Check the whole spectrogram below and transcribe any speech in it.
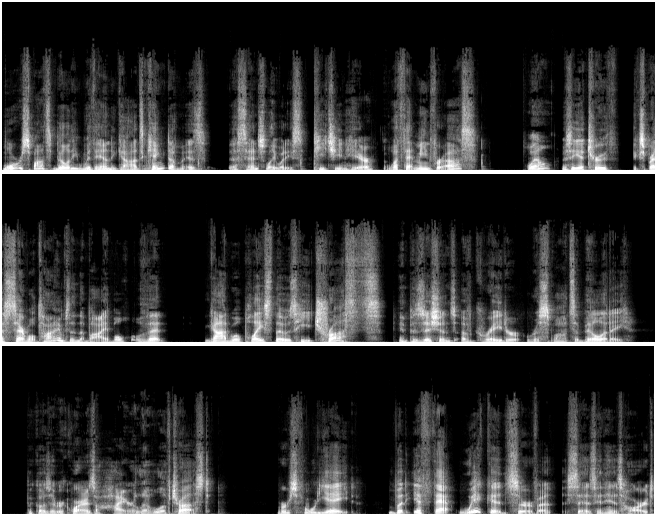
More responsibility within God's kingdom is essentially what he's teaching here. What's that mean for us? Well, we see a truth expressed several times in the Bible that God will place those he trusts in positions of greater responsibility because it requires a higher level of trust. Verse 48 But if that wicked servant says in his heart,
